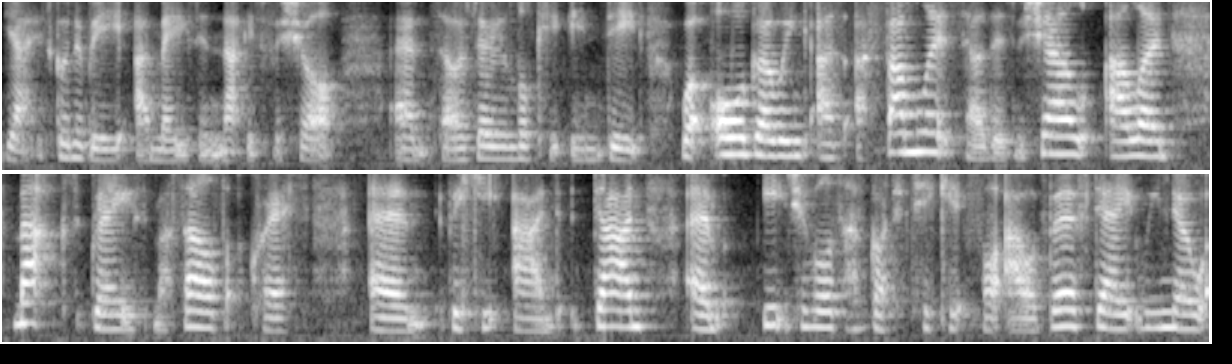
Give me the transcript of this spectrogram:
yeah, it's going to be amazing, that is for sure. Um, so I was very lucky indeed. We're all going as a family. So there's Michelle, Alan, Max, Grace, myself, Chris, um, Vicky and Dan. Um, each of us have got a ticket for our birthday. We know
